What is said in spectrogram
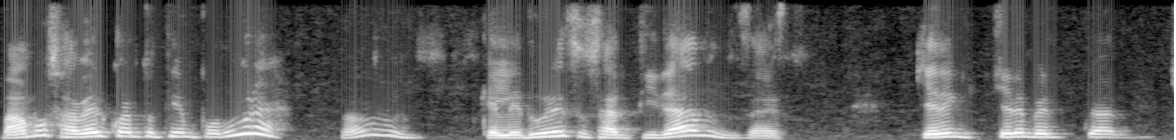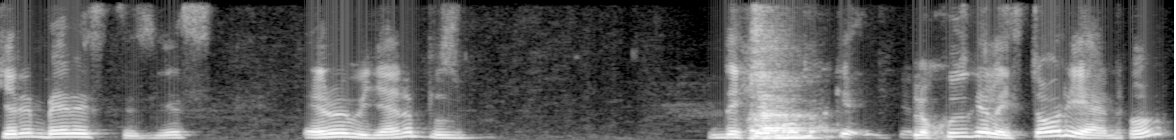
Vamos a ver cuánto tiempo dura, ¿no? Que le dure su santidad. O sea, quieren, quieren ver, quieren ver este, si es héroe villano, pues dejemos que, que, lo juzgue la historia, ¿no?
